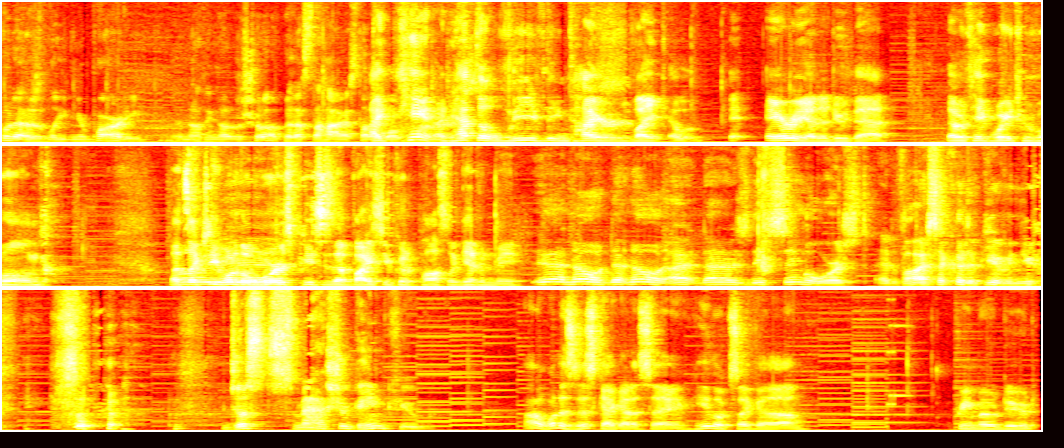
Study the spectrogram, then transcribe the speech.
Put it as leading your party, and nothing else to show up, but that's the highest level I can't. I'd have to leave the entire, like, area to do that. That would take way too long. That's Oh, actually one of the worst pieces of advice you could have possibly given me. Yeah, no, that, no, I, that is the single worst advice I could have given you. Just smash your GameCube. Oh, what does this guy got to say? He looks like a primo dude.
